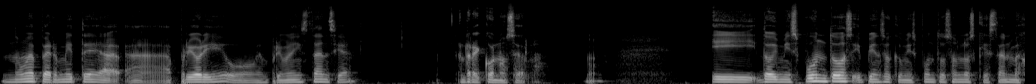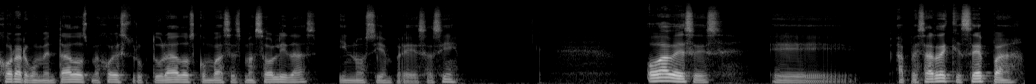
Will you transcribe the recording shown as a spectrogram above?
no me permite a, priori o en primera instancia reconocerlo. Y doy mis puntos y pienso que mis puntos son los que están mejor argumentados, mejor estructurados, con bases más sólidas, y no siempre es así. O a veces, eh, a pesar de que sepa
